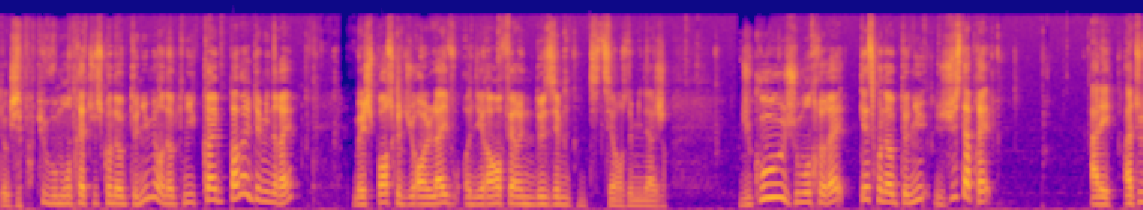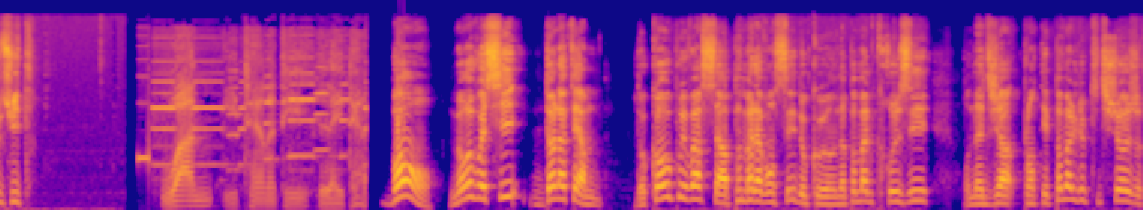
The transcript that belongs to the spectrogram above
Donc, j'ai pas pu vous montrer tout ce qu'on a obtenu, mais on a obtenu quand même pas mal de minerais. Mais je pense que durant le live, on ira en faire une deuxième petite séance de minage. Du coup, je vous montrerai qu'est-ce qu'on a obtenu juste après. Allez, à tout de suite. One eternity later. Bon, me revoici dans la ferme. Donc comme vous pouvez voir, ça a pas mal avancé, donc euh, on a pas mal creusé, on a déjà planté pas mal de petites choses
